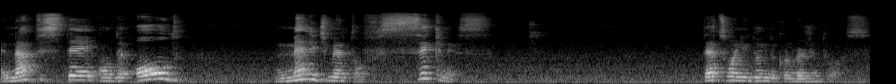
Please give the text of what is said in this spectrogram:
and not to stay on the old management of sickness, that's when you're doing the conversion to us.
